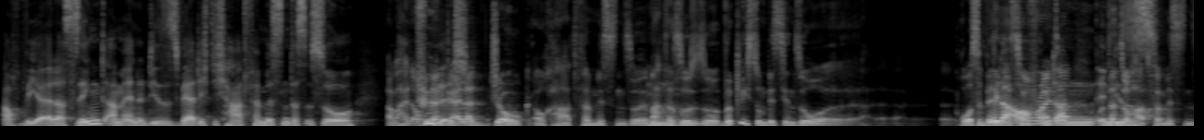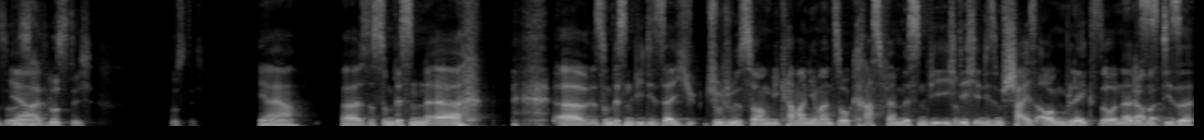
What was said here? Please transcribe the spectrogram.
auch wie er das singt am Ende, dieses werde ich dich hart vermissen, das ist so, Aber halt auch wieder ein ich. geiler Joke, auch hart vermissen. So, er macht Mhm. das so, so wirklich so ein bisschen so äh, große Bilder auf und dann und in dann dieses, so hart vermissen. So. Ja. Das ist halt lustig. Lustig. Ja, ja. Äh, das ist so ein bisschen, äh, äh, so ein bisschen wie dieser Ju- Juju-Song. Wie kann man jemand so krass vermissen wie ich dich in diesem scheiß Augenblick? So, ne? Das aber- ist diese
